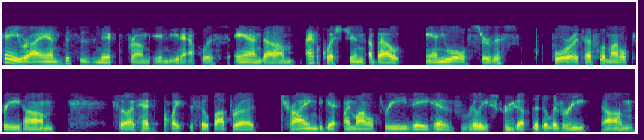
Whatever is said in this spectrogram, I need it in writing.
Hey Ryan, this is Nick from Indianapolis, and um, I have a question about annual service for a Tesla Model 3. Um, so I've had quite the soap opera trying to get my Model 3. They have really screwed up the delivery. Um,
